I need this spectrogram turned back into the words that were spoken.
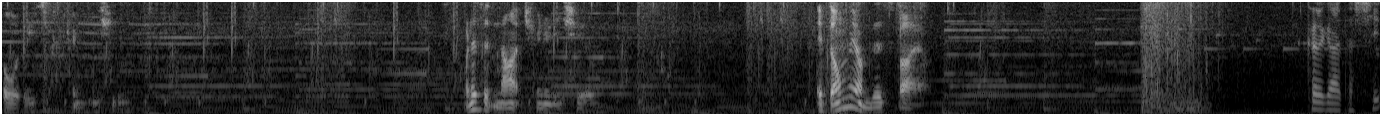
Always Trinity Shield. When is it not Trinity Shield? It's only on this file. Could have got the se-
